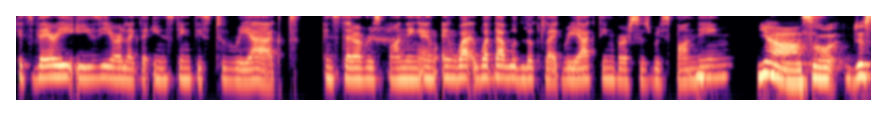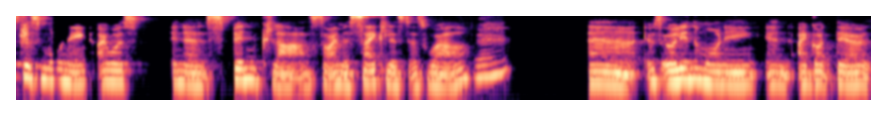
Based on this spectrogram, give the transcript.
it's very easy or like the instinct is to react instead of responding and, and what, what that would look like reacting versus responding yeah, so just this morning I was in a spin class, so I'm a cyclist as well. Mm-hmm. Uh, it was early in the morning, and I got there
